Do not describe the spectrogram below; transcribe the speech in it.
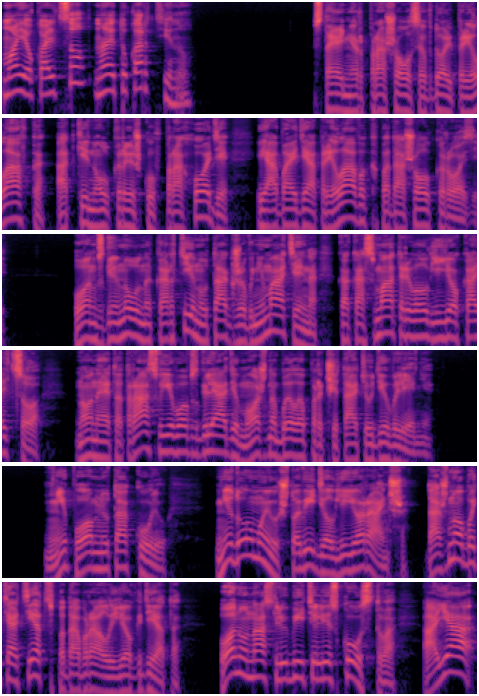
Мое кольцо на эту картину. Стейнер прошелся вдоль прилавка, откинул крышку в проходе и, обойдя прилавок, подошел к Розе. Он взглянул на картину так же внимательно, как осматривал ее кольцо, но на этот раз в его взгляде можно было прочитать удивление. «Не помню такую. Не думаю, что видел ее раньше. Должно быть, отец подобрал ее где-то. Он у нас любитель искусства, а я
